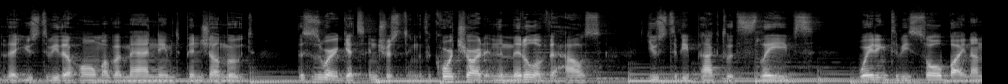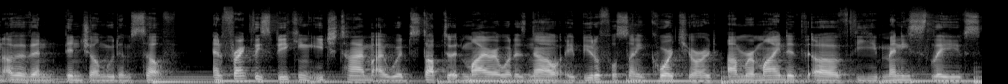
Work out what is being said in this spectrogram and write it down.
that used to be the home of a man named Bin Jelmood. This is where it gets interesting. The courtyard in the middle of the house used to be packed with slaves waiting to be sold by none other than Bin Jelmood himself. And frankly speaking, each time I would stop to admire what is now a beautiful sunny courtyard, I'm reminded of the many slaves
